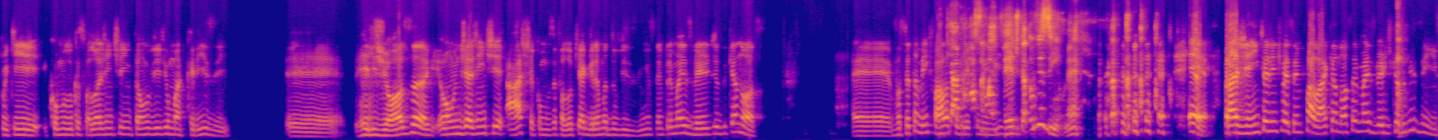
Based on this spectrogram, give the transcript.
porque, como o Lucas falou, a gente então vive uma crise é, religiosa onde a gente acha, como você falou, que a grama do vizinho sempre é mais verde do que a nossa. É, você também fala Porque sobre a nossa é mais verde que a do vizinho, né? é, pra gente a gente vai sempre falar que a nossa é mais verde que a do vizinho.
